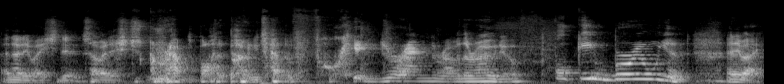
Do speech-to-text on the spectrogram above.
And anyway, she didn't. So anyway, she just grabbed by the ponytail and fucking dragged her over the road. It was fucking brilliant. Anyway,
